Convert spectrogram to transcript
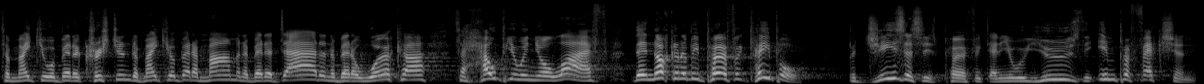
to make you a better Christian, to make you a better mom and a better dad and a better worker, to help you in your life, they're not going to be perfect people. But Jesus is perfect and He will use the imperfection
